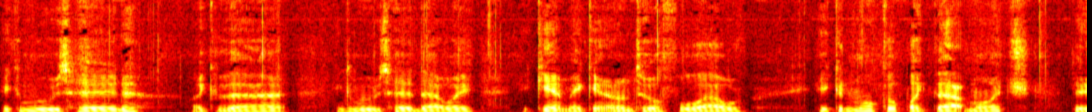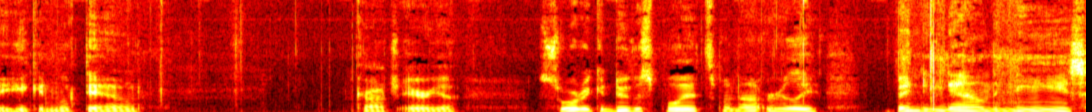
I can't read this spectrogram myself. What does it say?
He can move his head like that. He can move his head that way. He can't make it until a full hour. He can look up like that much. Then he can look down. Crotch area. Sort of can do the splits, but not really. Bending down the knees.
